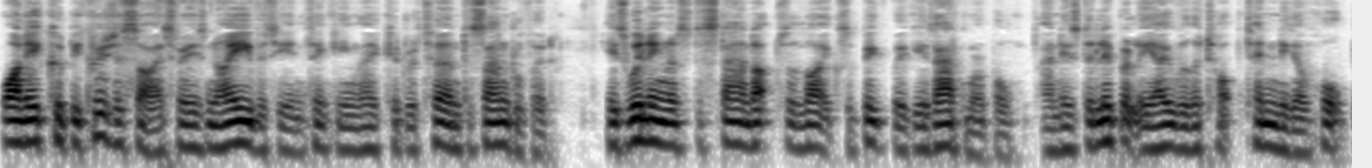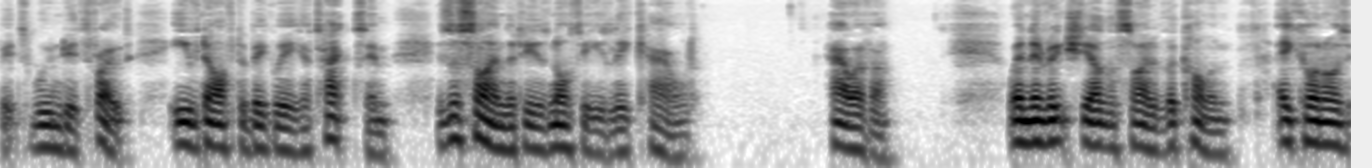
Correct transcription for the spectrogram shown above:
While he could be criticised for his naivety in thinking they could return to Sandalford, his willingness to stand up to the likes of Bigwig is admirable, and his deliberately over-the-top tending of Hawkbit's wounded throat, even after Bigwig attacks him, is a sign that he is not easily cowed. However, when they reach the other side of the common, Acorn is,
